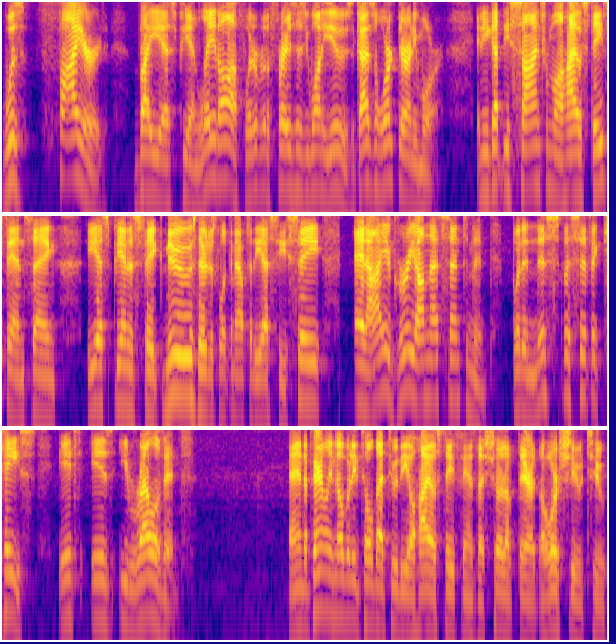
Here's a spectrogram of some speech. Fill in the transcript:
was fired by ESPN, laid off, whatever the phrase is you want to use. The guy doesn't work there anymore. And you got these signs from Ohio State fans saying ESPN is fake news. They're just looking out for the SEC. And I agree on that sentiment. But in this specific case, it is irrelevant. And apparently, nobody told that to the Ohio State fans that showed up there at the horseshoe to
